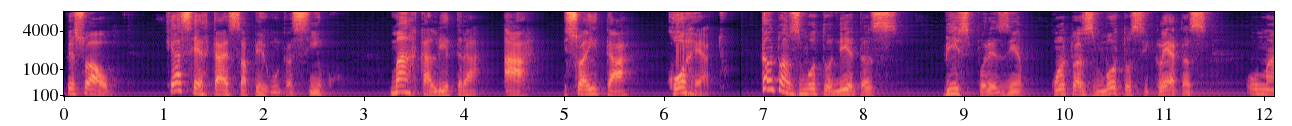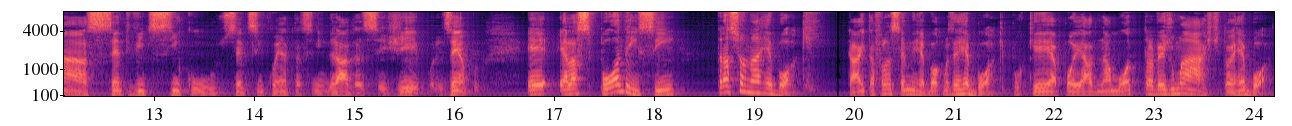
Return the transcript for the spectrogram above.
Pessoal, quer acertar essa pergunta 5? Marca a letra A. Isso aí tá correto. Tanto as motonetas bis, por exemplo, quanto as motocicletas, umas 125, 150 cilindradas CG, por exemplo, é, elas podem sim tracionar reboque. Tá? E tá falando semi-reboque, mas é reboque, porque é apoiado na moto através de uma haste, então é reboque.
